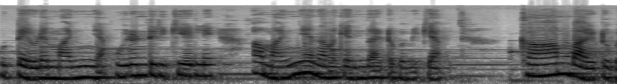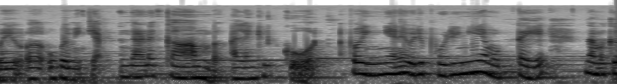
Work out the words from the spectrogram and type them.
മുട്ടയുടെ മഞ്ഞ ഉരുണ്ടിരിക്കുകയല്ലേ? ആ മഞ്ഞയെ നമുക്ക് എന്തായിട്ട് ഉപമിക്കാം? കാമ്പായിട്ട് ഉപയോ ഉപമിക്കാം. എന്താണ്? കാമ്പ് അല്ലെങ്കിൽ കോർ. അപ്പോൾ ഇങ്ങനെ ഒരു പുഴുങ്ങിയ മുട്ടയെ നമുക്ക്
